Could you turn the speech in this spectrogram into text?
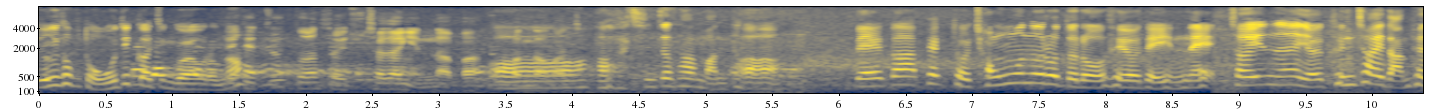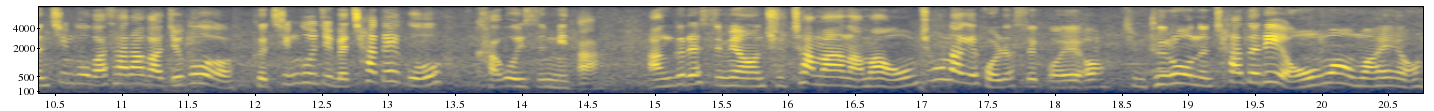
여기서부터 어디까지인 거야 그러면? 이렇게 쭉 돌아서 주차장이 있나봐 아, 건너가지고 아 진짜 사람 많다. 메가 팩토 정문으로 들어오세요 돼 있네. 저희는 여기 근처에 남편 친구가 살아가지고 그 친구 집에 차 대고 가고 있습니다. 안 그랬으면 주차만 아마 엄청나게 걸렸을 거예요. 지금 들어오는 차들이 어마어마해요.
